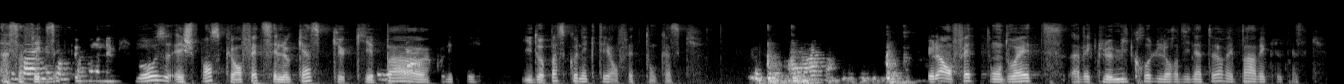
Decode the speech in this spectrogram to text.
Ah, ça fait exactement la même chose et je pense qu'en fait c'est le casque qui est pas euh, connecté. Il doit pas se connecter en fait ton casque. Alors attends. Et là en fait on doit être avec le micro de l'ordinateur et pas avec le casque.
